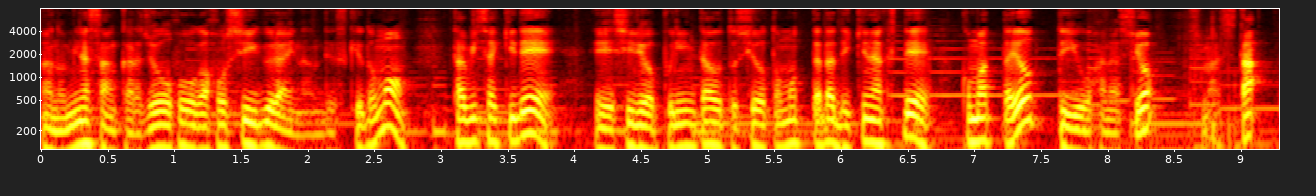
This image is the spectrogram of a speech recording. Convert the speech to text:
あの皆さんから情報が欲しいぐらいなんですけども旅先で、えー、資料をプリントアウトしようと思ったらできなくて困ったよっていうお話をしました。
